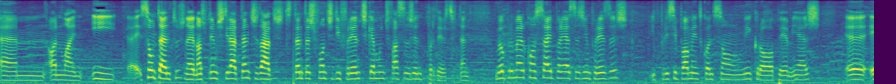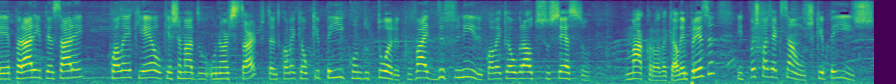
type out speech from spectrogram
Um, online e uh, são tantos, né? nós podemos tirar tantos dados de tantas fontes diferentes que é muito fácil a gente perder-se. Portanto, o meu primeiro conselho para essas empresas, e principalmente quando são micro ou PMEs, uh, é pararem e pensarem qual é que é o que é chamado o North Star, portanto, qual é que é o KPI condutor que vai definir qual é que é o grau de sucesso macro daquela empresa e depois quais é que são os KPIs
